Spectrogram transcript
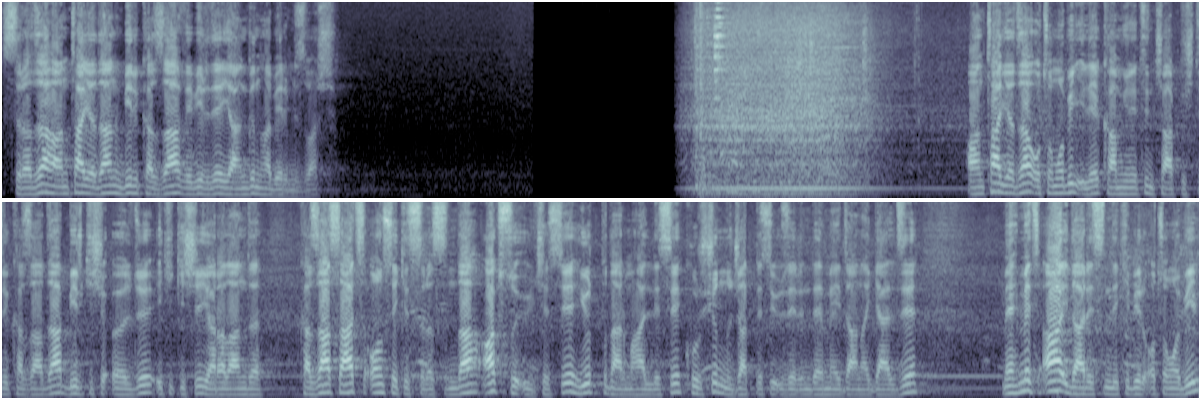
Sırada Antalya'dan bir kaza ve bir de yangın haberimiz var. Antalya'da otomobil ile kamyonetin çarpıştığı kazada bir kişi öldü, iki kişi yaralandı. Kaza saat 18 sırasında Aksu ilçesi Yurtpınar Mahallesi Kurşunlu Caddesi üzerinde meydana geldi. Mehmet A idaresindeki bir otomobil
